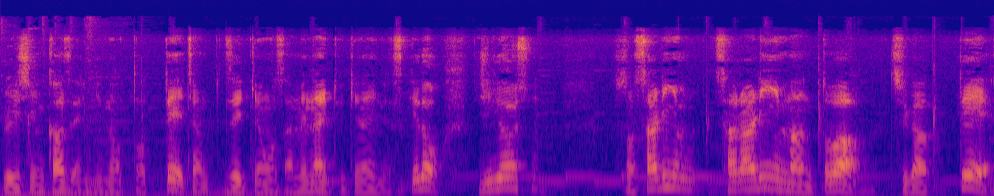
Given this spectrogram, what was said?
累進課税にのっとってちゃんと税金を納めないといけないんですけど事業そのサリサラリーマンとは違って、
